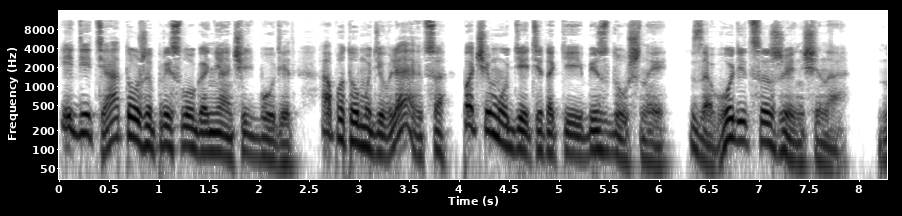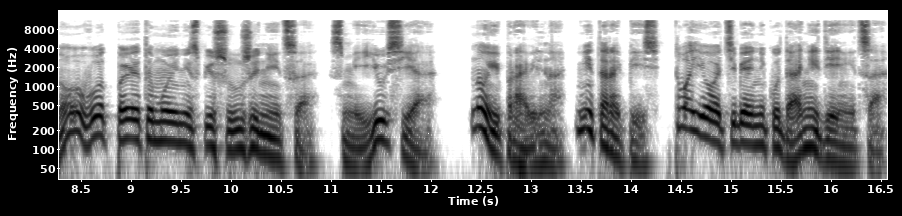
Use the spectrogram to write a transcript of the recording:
и дитя тоже прислуга нянчить будет, а потом удивляются, почему дети такие бездушные. Заводится женщина. Ну вот поэтому и не спешу жениться, смеюсь я. Ну и правильно, не торопись, твое от тебя никуда не денется.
